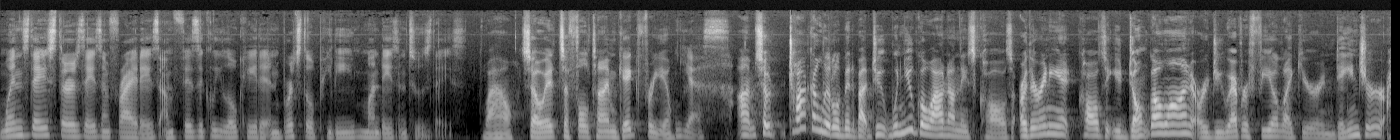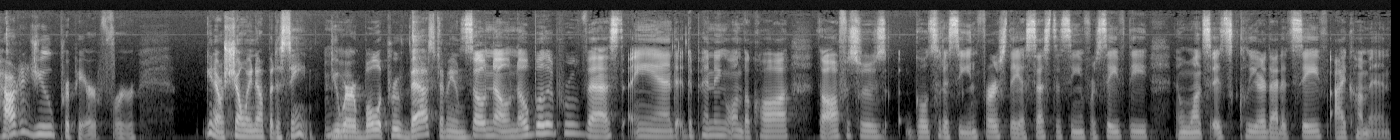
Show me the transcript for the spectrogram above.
Wednesdays, Thursdays, and Fridays. I'm physically located in Bristol PD Mondays and Tuesdays. Wow. So it's a full time gig for you. Yes. Um, so talk a little bit about do when you go out on these calls, are there any calls that you don't go on or do you ever feel like you're in danger? How did you prepare for, you know, showing up at a scene? Do you wear a bulletproof vest? I mean, So no, no bulletproof vest, and depending on the call, the officers go to the scene first. They assess the scene for safety, and once it's clear that it's safe, I come in.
